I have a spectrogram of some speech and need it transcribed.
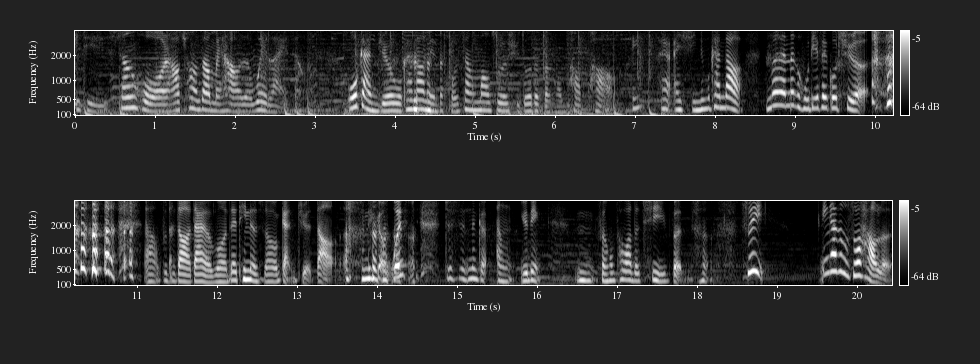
一起生活，然后创造美好的未来这样子。我感觉我看到你的头上冒出了许多的粉红泡泡，诶还有爱心，你有没有看到？你们那个蝴蝶飞过去了，啊，不知道大家有没有在听的时候感觉到 那个温，就是那个嗯，有点嗯粉红泡泡的气氛，所以应该这么说好了，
